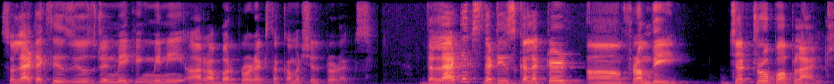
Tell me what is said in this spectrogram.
So latex is used in making many uh, rubber products or commercial products. The latex that is collected uh, from the Jatropha plant.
